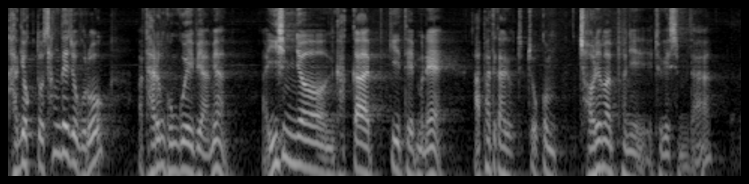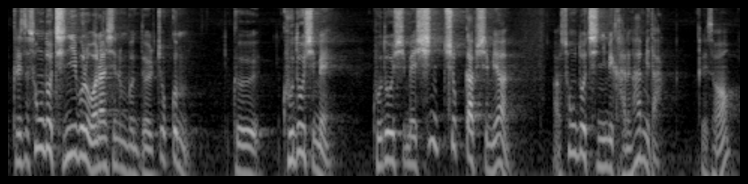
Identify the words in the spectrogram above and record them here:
가격도 상대적으로 다른 공구에 비하면 20년 가깝기 때문에 아파트 가격도 조금 저렴한 편이 되겠습니다. 그래서 송도 진입을 원하시는 분들 조금 그 구도심에 구도심의 신축 값이면 아, 송도 진입이 가능합니다. 그래서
